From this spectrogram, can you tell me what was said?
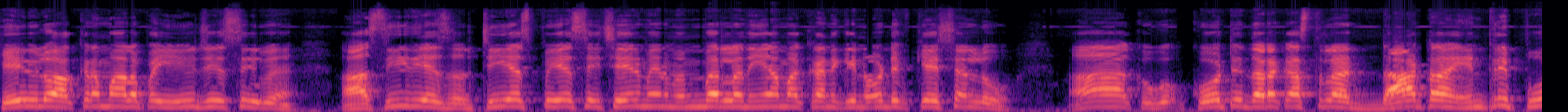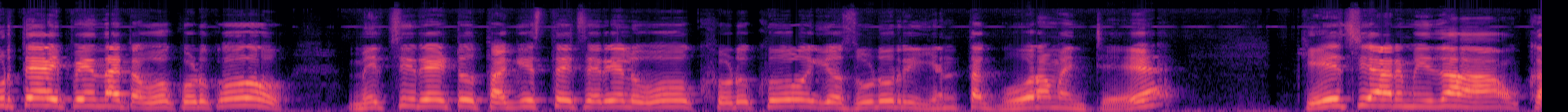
కేవీలో అక్రమాలపై యూజీసీ సీరియస్ టీఎస్పీఎస్సీ చైర్మన్ మెంబర్ల నియామకానికి నోటిఫికేషన్లు. కోటి దరఖాస్తుల డాటా ఎంట్రీ పూర్తి అయిపోయిందట. ఓ కొడుకు మిర్చి రేటు తగ్గిస్తే చర్యలు. ఓ కొడుకు ఇక చూడు ఎంత ఘోరమంటే కేసీఆర్ మీద ఒక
